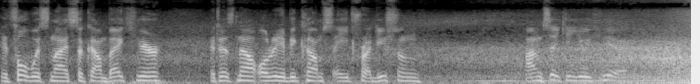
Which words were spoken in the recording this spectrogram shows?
it's always nice to come back here. It has now already becomes a tradition. I'm taking you here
